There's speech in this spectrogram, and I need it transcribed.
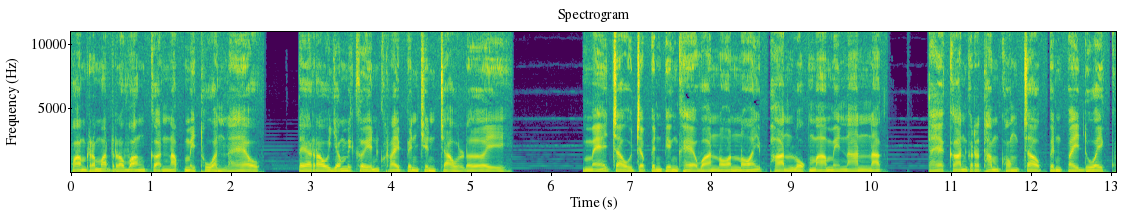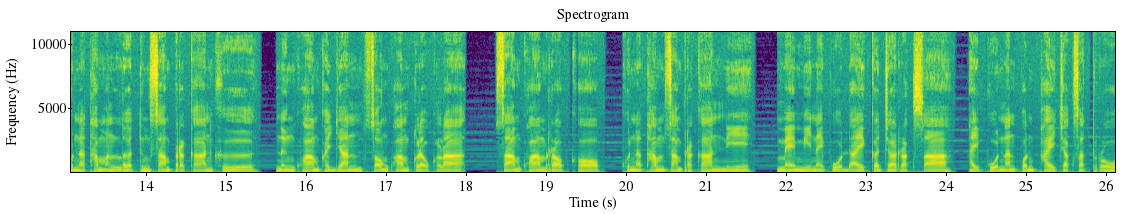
ความระมัดระวังก็นับไม่ถ้วนแล้ว แต่เรายังไม่เคยเห็นใครเป็นเช่นเจ้าเลย แม้เจ้าจะเป็นเพียงแค่วานอนน้อยผ่านโลกมาไม่นานนัก แต่การกระทำของเจ้าเป็นไปด้วยคุณธรรมอันเลิศถึงสามประการคือ 1. ความขยัน 2. ความแกล้วกล้า 3. ความรอบคอบ คุณธรรมสามประการนี้ แม้มีในผู้ใดก็จะรักษาให้ผู้นั้นพ้นภัยจากศัตรู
